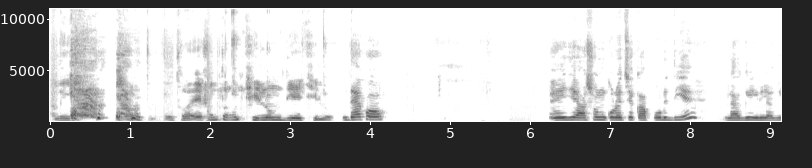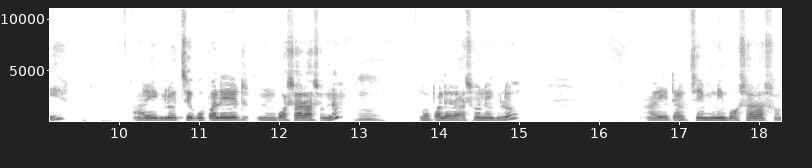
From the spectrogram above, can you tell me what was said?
আমি এখন তখন ছিলম দিয়েছিল। দেখো এই যে আসন করেছে কাপড় দিয়ে লাগিয়ে লাগিয়ে। আর এগুলো হচ্ছে গোপালের বসার আসন না? গোপালের আসন এগুলো। আর এটা হচ্ছে এমনি বসার আসন।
